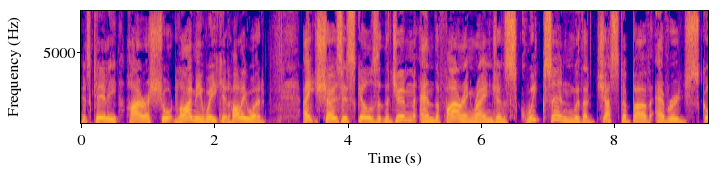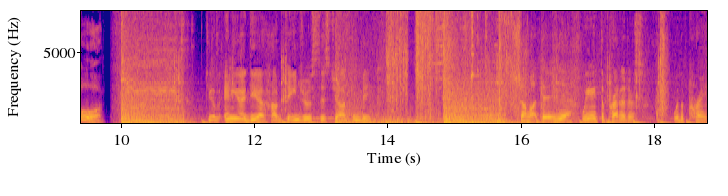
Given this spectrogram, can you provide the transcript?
It's clearly hire a short limey week at Hollywood. H shows his skills at the gym and the firing range and squeaks in with a just above average score. Do you have any idea how dangerous this job can be? Some idea, yeah. We ain't the predators, we're the prey.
